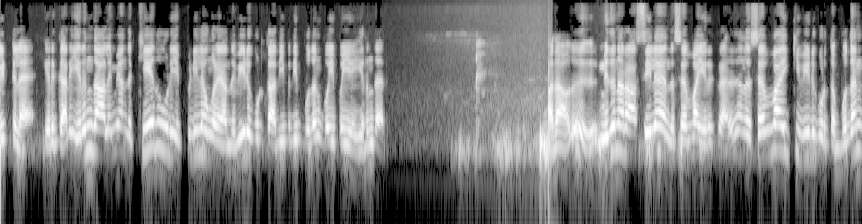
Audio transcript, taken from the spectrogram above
வீட்டுல இருக்காரு. இருந்தாலுமே அந்த கேதுவுடைய பிடியில உங்களை அந்த வீடு கொடுத்த அதிபதி புதன் போய் போய் இருந்தார். அதாவது மிதுன ராசியில அந்த செவ்வாய் இருக்கிறாரு. அந்த செவ்வாய்க்கு வீடு கொடுத்த புதன்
